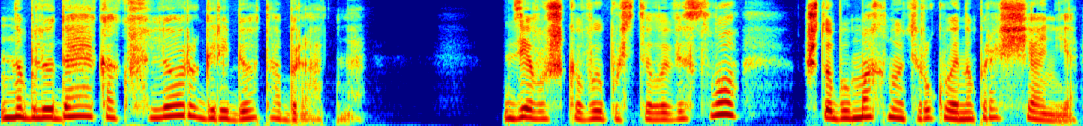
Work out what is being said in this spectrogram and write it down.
наблюдая, как Флёр гребет обратно. Девушка выпустила весло, чтобы махнуть рукой на прощание,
